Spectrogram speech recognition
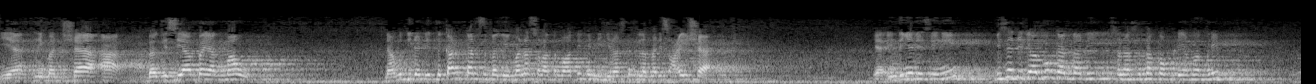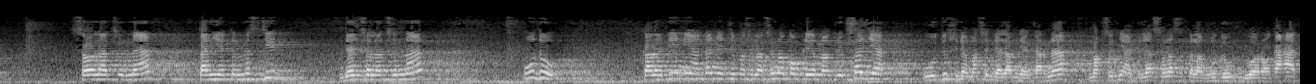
Ya liman sya'a. Bagi siapa yang mau. Namun tidak ditekankan sebagaimana sholat rawatib yang dijelaskan dalam hadis Aisyah. Ya intinya di sini bisa digabungkan tadi sholat sunnah qabliyah maghrib sholat sunnah tahiyatul masjid dan sholat sunnah wudhu. Kalau dia niatannya cuma sholat sunnah komplain maghrib saja, wudhu sudah masuk dalamnya karena maksudnya adalah sholat setelah wudhu dua rakaat.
